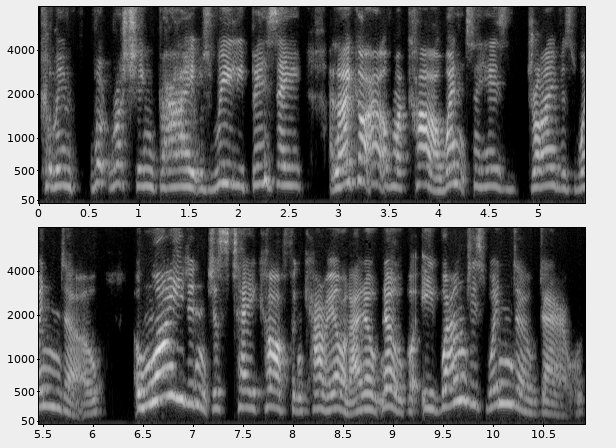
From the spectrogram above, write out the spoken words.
coming, rushing by. It was really busy. And I got out of my car, went to his driver's window. And why he didn't just take off and carry on, I don't know. But he wound his window down.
